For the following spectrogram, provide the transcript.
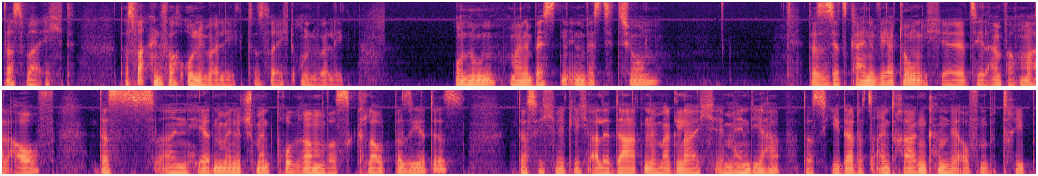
Das war echt, das war einfach unüberlegt. Das war echt unüberlegt. Und nun meine besten Investitionen. Das ist jetzt keine Wertung, ich äh, zähle einfach mal auf. Das ist ein Herdenmanagement-Programm, was cloud-basiert ist, dass ich wirklich alle Daten immer gleich im Handy habe, dass jeder das eintragen kann, der auf dem Betrieb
